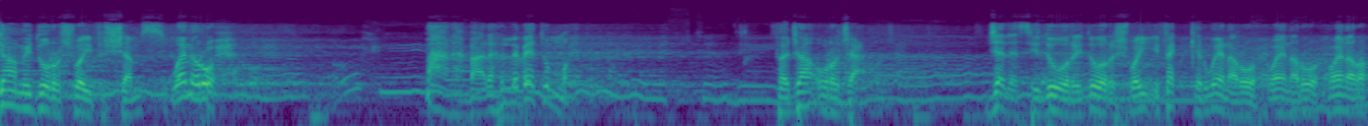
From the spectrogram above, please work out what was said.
قام يدور شوي في الشمس وين يروح؟ ما له ما له إلا بيت أمه. فجاء ورجع. جلس يدور يدور شوي يفكر وين أروح وين أروح وين أروح.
